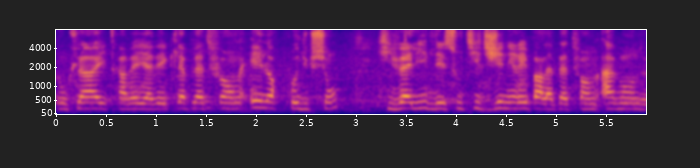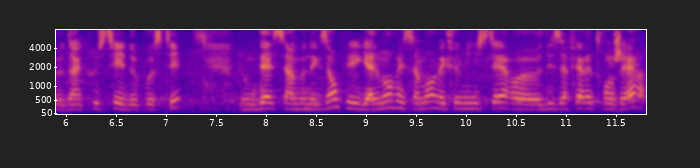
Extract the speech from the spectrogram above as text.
Donc là, ils travaillent avec la plateforme et leur production, qui valident les sous-titres générés par la plateforme avant d'incruster et de poster. Donc Dell, c'est un bon exemple. Et également récemment avec le ministère euh, des Affaires étrangères,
